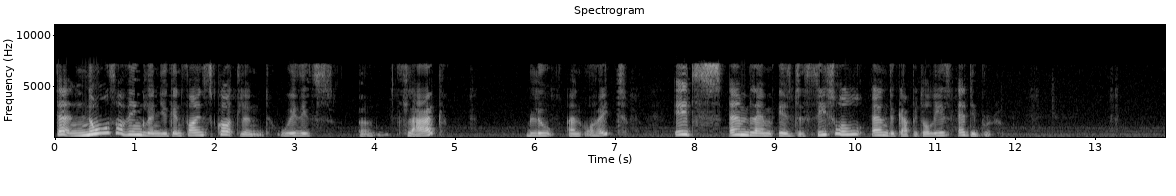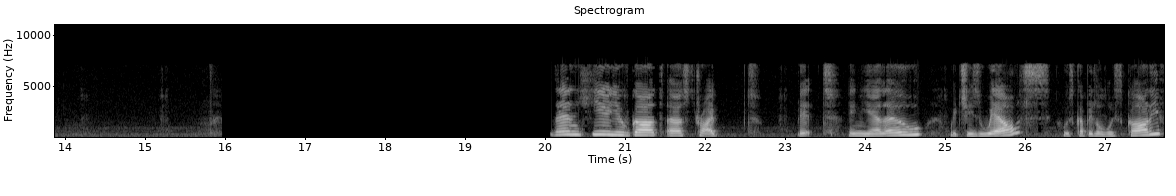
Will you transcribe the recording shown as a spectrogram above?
Then north of England you can find Scotland with its uh, flag, blue and white. Its emblem is the thistle and the capital is Edinburgh. Then here you've got a striped bit in yellow, which is Wales, whose capital is Cardiff.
